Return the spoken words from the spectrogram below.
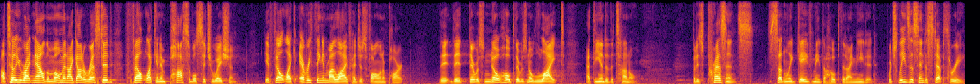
I'll tell you right now, the moment I got arrested felt like an impossible situation. It felt like everything in my life had just fallen apart, that, that there was no hope, there was no light at the end of the tunnel. But His presence, suddenly gave me the hope that I needed. Which leads us into step three.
